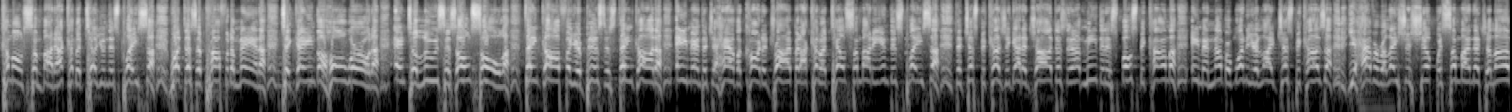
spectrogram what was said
come on, somebody. I come to tell you in this place uh, what does it profit a man uh, to gain the whole world uh, and to lose his own soul? thank God for your business. Thank God, amen, that you have a car to drive. But I come to tell somebody in this place that just because you got a job does not mean that it's supposed to become, amen, number one in your life. Just because you have a relationship with somebody that you love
